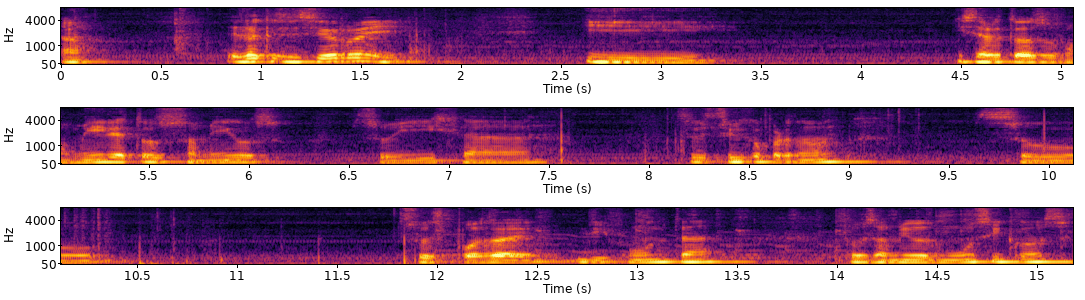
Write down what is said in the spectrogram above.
Ah, es la que se cierra y. Y. Y sale toda su familia, todos sus amigos, su hija. Su, su hijo, perdón. Su. Su esposa difunta. Sus amigos músicos.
